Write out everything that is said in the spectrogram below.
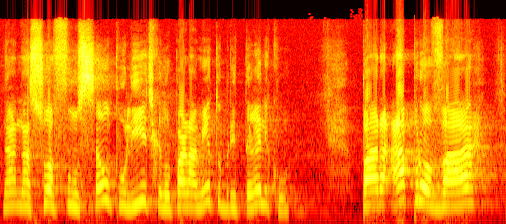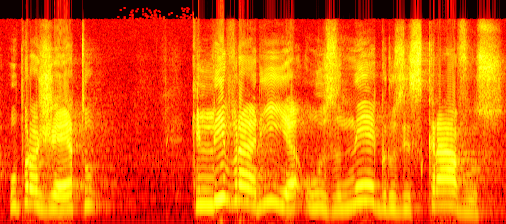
na, na sua função política no parlamento britânico para aprovar o projeto que livraria os negros escravos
